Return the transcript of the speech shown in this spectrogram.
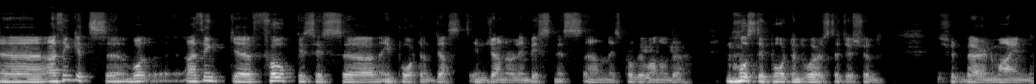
Uh, I think it's uh, what I think uh, focus is uh, important just in general in business, and it's probably one of the most important words that you should should bear in mind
